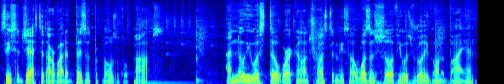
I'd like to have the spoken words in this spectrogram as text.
she suggested I write a business proposal for Pops. I knew he was still working on trusting me, so I wasn't sure if he was really going to buy in.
